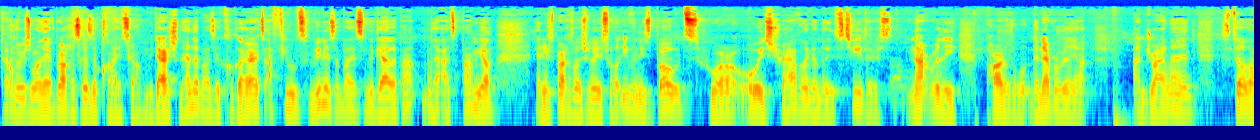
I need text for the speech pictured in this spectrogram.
the only reason why they have brachas is because of Shal Yisrael. Even these boats who are always traveling on the sea, they're not really part of the. They're never really on, on dry land. Still, the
